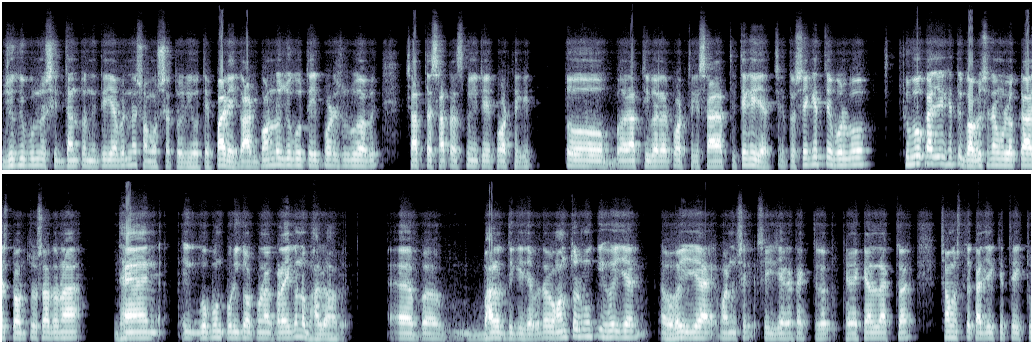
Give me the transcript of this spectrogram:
ঝুঁকিপূর্ণ সিদ্ধান্ত নিতে যাবেন না, সমস্যা তৈরি হতে পারে। আর গণ্ডযোগতে এরপরে শুরু হবে সাতটা সাতাশ মিনিটের পর থেকে। তো, রাত্রিবেলার পর থেকে সারা রাত্রি থেকে যাচ্ছে। তো সেক্ষেত্রে বলব, শুভ কাজের ক্ষেত্রে গবেষণামূলক কাজ, তন্ত্র সাধনা, ধ্যান, এই গোপন পরিকল্পনা করা, এগুলো ভালো হবে। ভালোর দিকে যাবে, তবে অন্তর্মুখী হয়ে যান, হয়ে যায় মানুষের, সেই জায়গাটা খেয়াল রাখতে হয়। সমস্ত কাজের ক্ষেত্রে একটু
